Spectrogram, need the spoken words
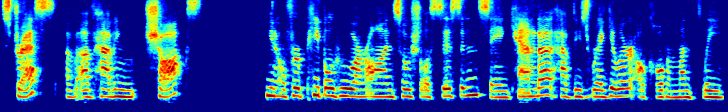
stress of, of having shocks. You know, for people who are on social assistance, say in Canada, have these regular, I'll call them monthly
